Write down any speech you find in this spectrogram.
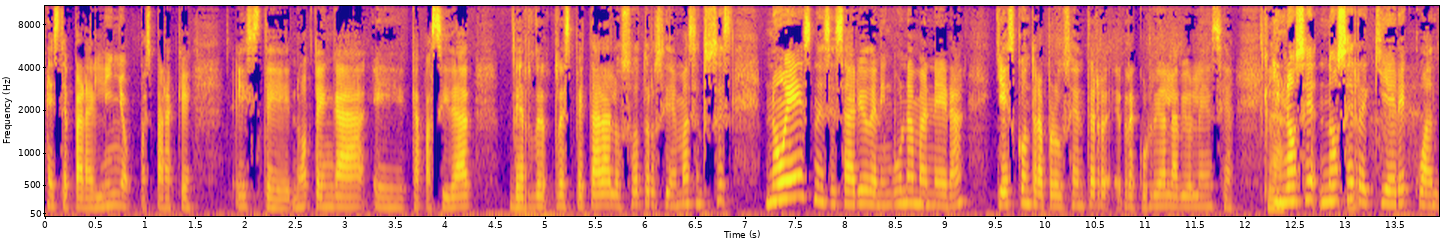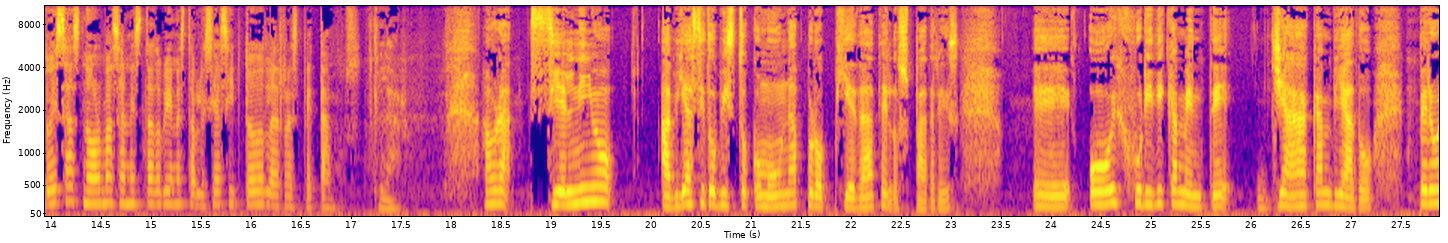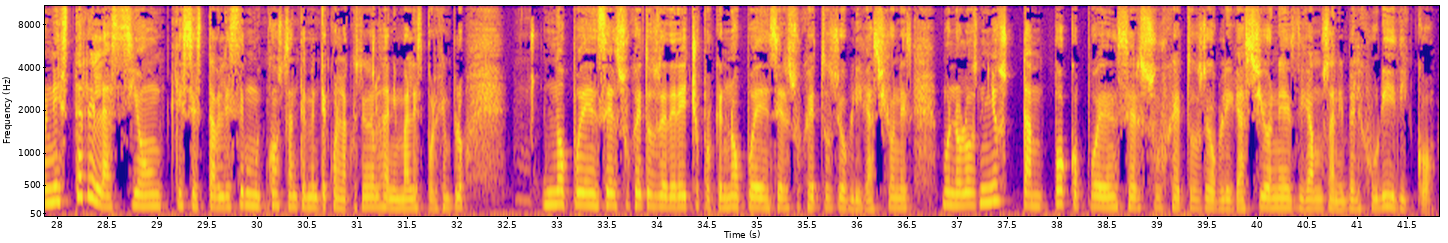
este para el niño pues para que este no tenga eh, capacidad de respetar a los otros y demás. Entonces no es necesario de ninguna manera y es contraproducente recurrir a la violencia. Y no se no se requiere cuando esas normas han estado bien establecidas y todos las respetamos. Claro. Ahora si el niño había sido visto como una propiedad de los padres eh, hoy jurídicamente ya ha cambiado, pero en esta relación que se establece muy constantemente con la cuestión de los animales, por ejemplo, no pueden ser sujetos de derecho porque no pueden ser sujetos de obligaciones. Bueno, los niños tampoco pueden ser sujetos de obligaciones, digamos, a nivel jurídico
